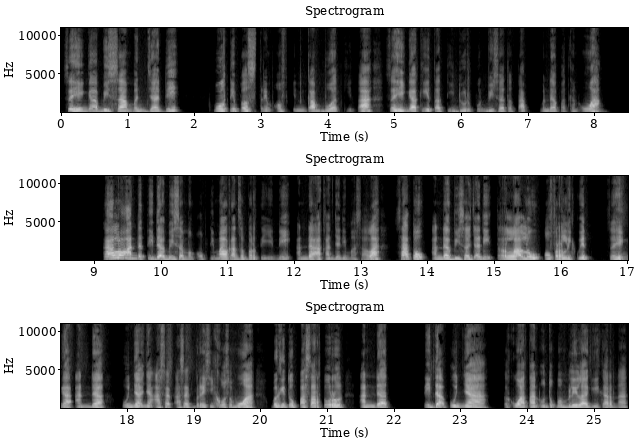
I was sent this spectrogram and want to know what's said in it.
sehingga bisa menjadi multiple stream of income buat kita sehingga kita tidur pun bisa tetap mendapatkan uang. Kalau Anda tidak bisa mengoptimalkan seperti ini, Anda akan jadi masalah. Satu, Anda bisa jadi terlalu over liquid sehingga Anda punyanya aset-aset berisiko semua. Begitu pasar turun, Anda tidak punya kekuatan untuk membeli lagi karena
